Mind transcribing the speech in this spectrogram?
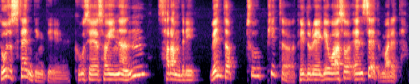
those standing there, 그곳에 서 있는 사람들이 went up to Peter, 베드로에게 와서 and said, 말했다.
